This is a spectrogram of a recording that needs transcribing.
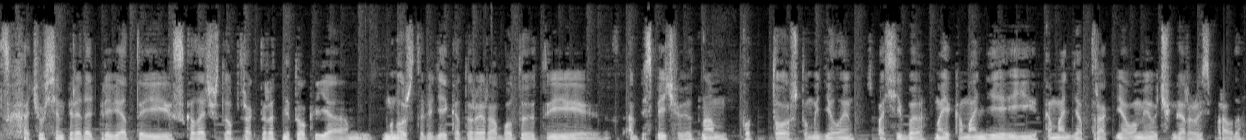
хочу всем передать привет и сказать, что Абтрактор это не только я, а множество людей, которые работают и обеспечивают нам вот то, что мы делаем. Спасибо моей команде и команде Абтракт. Я вам и очень горжусь, правда.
